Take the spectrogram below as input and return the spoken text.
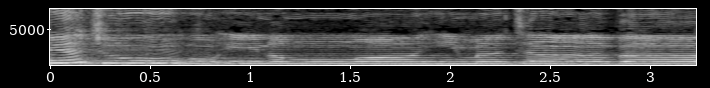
يتوب إلى الله متاباً.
